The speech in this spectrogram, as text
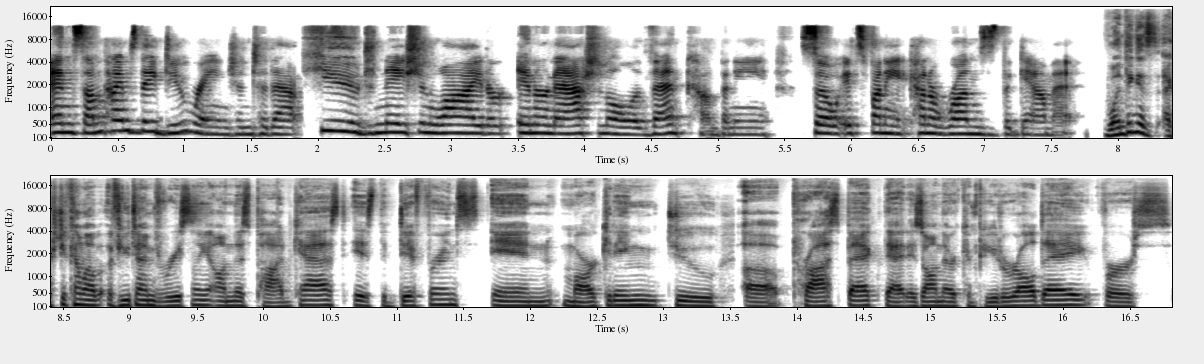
and sometimes they do range into that huge nationwide or international event company. So it's funny, it kind of runs the gamut. One thing that's actually come up a few times recently on this podcast is the difference in marketing to a prospect that is on their computer all day versus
